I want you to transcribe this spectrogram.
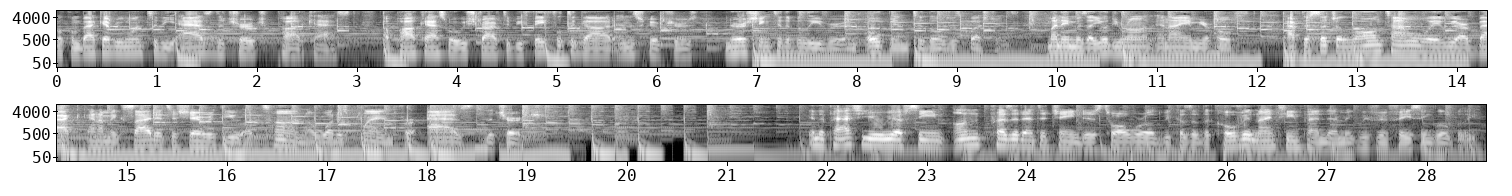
Welcome back, everyone, to the As the Church podcast, a podcast where we strive to be faithful to God and the scriptures, nourishing to the believer, and open to those with questions. My name is Ayodiran, and I am your host. After such a long time away, we are back, and I'm excited to share with you a ton of what is planned for As the Church. In the past year, we have seen unprecedented changes to our world because of the COVID 19 pandemic we've been facing globally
